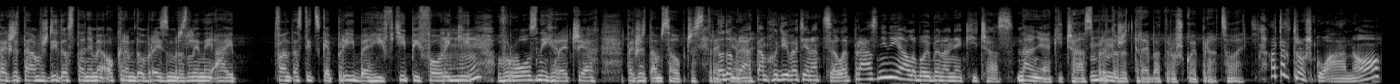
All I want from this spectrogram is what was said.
takže tam vždy dostaneme okrem dobrej zmrzliny aj fantastické príbehy, vtipy, foriky uh-huh. v rôznych rečiach, takže tam sa občas stretneme. No dobré, a tam chodívate na celé prázdniny alebo iba na nejaký čas? Na nejaký čas, uh-huh. pretože treba trošku aj pracovať. A tak trošku áno,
